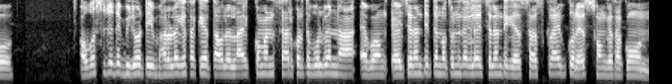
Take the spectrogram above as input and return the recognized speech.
অবশ্যই যদি ভিডিওটি ভালো লেগে থাকে, তাহলে লাইক কমেন্ট শেয়ার করতে ভুলবেন না এবং এই চ্যানেলটিতে নতুন থাকলে এই চ্যানেলটিকে সাবস্ক্রাইব করে সঙ্গে থাকুন।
